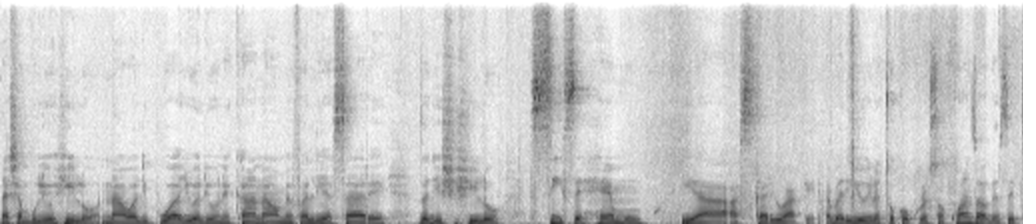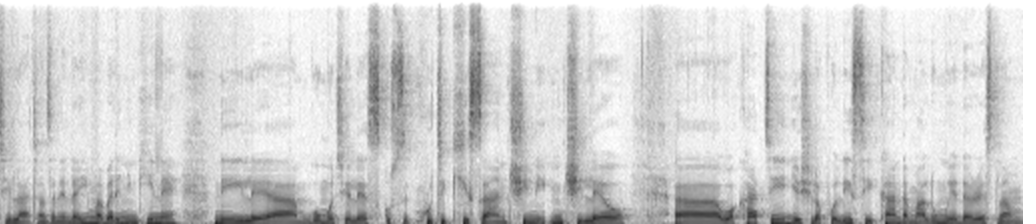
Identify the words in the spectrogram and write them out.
na shambulio hilo na walipuaji walioonekana wamevalia sare za jeshi hilo si sehemu ya askari wake. Habari hiyo inatoka ukurasa wa kwanza wa gazeti la Tanzania Daima. Habari nyingine ni ile ya mgomo TLS kutikisa nchini nchi leo. Uh, wakati jeshi la polisi kanda maalum ya Dar es Salaam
